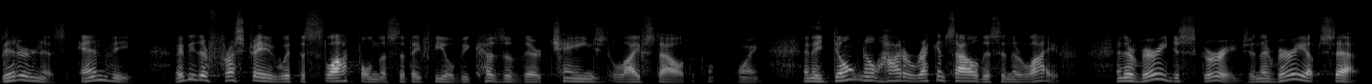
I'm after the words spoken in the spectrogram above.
bitterness, envy, Maybe they're frustrated with the slothfulness that they feel because of their changed lifestyle at the point, and they don't know how to reconcile this in their life. And they're very discouraged and they're very upset.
